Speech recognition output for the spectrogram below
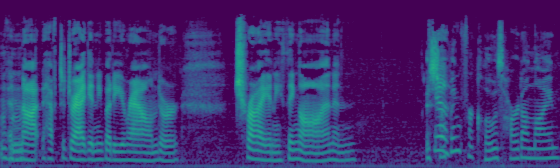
Mm-hmm. and not have to drag anybody around or try anything on. And Is Yeah. shopping for clothes hard online?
